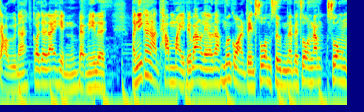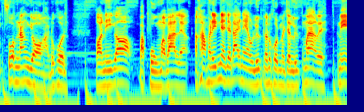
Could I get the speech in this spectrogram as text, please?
เก่าอยู่นะ ก็จะได้เห็นแบบนี้เลย อันนี้ขนาดทำใหม่ไปบ้างแล้วนะ เมื่อก่อนเป็นส้วมซึมนะเป็นส้วมนั่งส้วมส้วมนั่งยองอะทุกคน ตอนนี้ก็ปรับปรุงมาบ้านแล้วอาคารพาณิชย์เนี่ยจะได้แนวลึกนะทุกคนมันจะลึกมากเลยนี่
